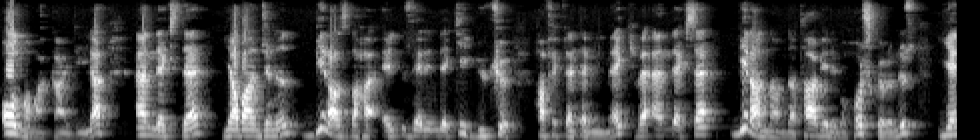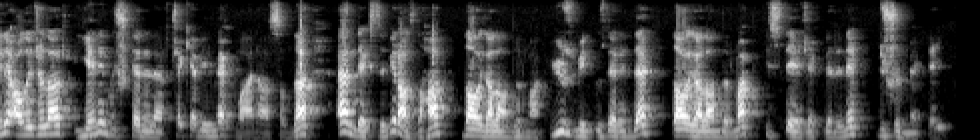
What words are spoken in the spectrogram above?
olmamak kaydıyla endekste yabancının biraz daha el üzerindeki yükü hafifletebilmek ve endekse bir anlamda tabirimi hoş görünüz yeni alıcılar, yeni müşteriler çekebilmek manasında endeksi biraz daha dalgalandırmak, 100 bin üzerinde dalgalandırmak isteyeceklerini düşünmekteyim.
